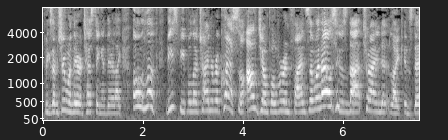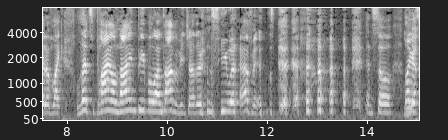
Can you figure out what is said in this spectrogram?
Because I'm sure when they were testing it, they're like, "Oh, look, these people are trying to request, so I'll jump over and find someone else who's not trying to." Like instead of like, let's pile nine people on top of each other and see what happens and so, like, yep.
